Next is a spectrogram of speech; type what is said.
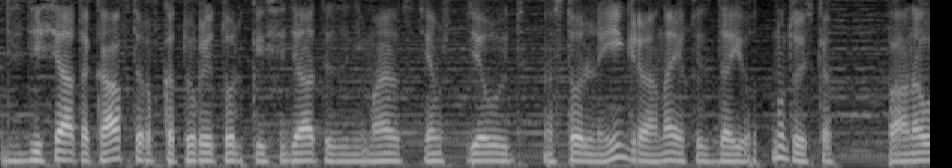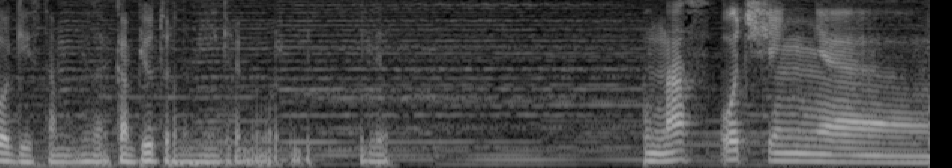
с десяток авторов, которые только и сидят и занимаются тем, что делают настольные игры, она их издает. Ну, то есть как по аналогии с, там, не знаю, компьютерными играми, может быть. Или... У нас очень... Э,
